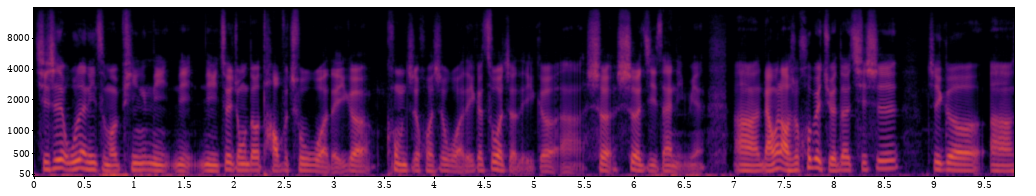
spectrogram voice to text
其实无论你怎么拼，你你你最终都逃不出我的一个控制，或是我的一个作者的一个呃设设计在里面。啊，两位老师会不会觉得，其实这个呃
